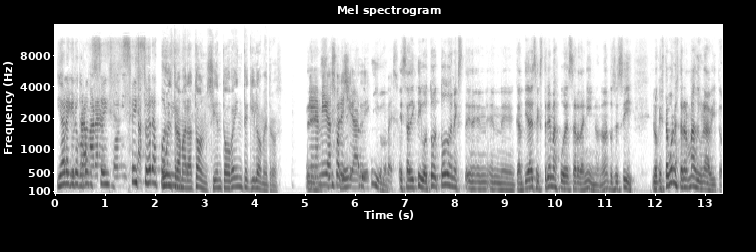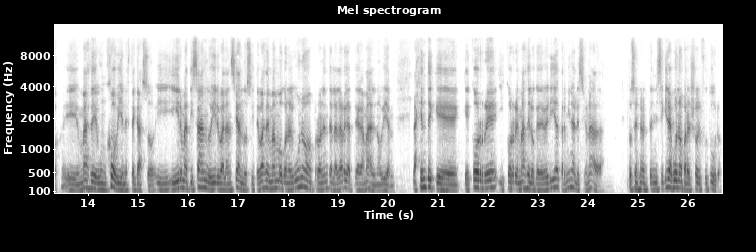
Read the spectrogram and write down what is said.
y ahora Soy quiero correr seis, horas por día. Ultramaratón, 120 kilómetros. Mi amiga Sí, Sole porque Girardi. Es adictivo. Es adictivo. Todo, todo en, ext- en- en- en cantidades extremas puede ser dañino, ¿no? Entonces sí, lo que está bueno es tener más de un hábito, eh, más de un hobby en este caso, y, y ir matizando, ir balanceando. Si te vas de mambo con alguno, probablemente a la larga te haga mal, no bien. La gente que, que corre y corre más de lo que debería termina lesionada. Entonces no- ni siquiera es bueno para el yo del futuro.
